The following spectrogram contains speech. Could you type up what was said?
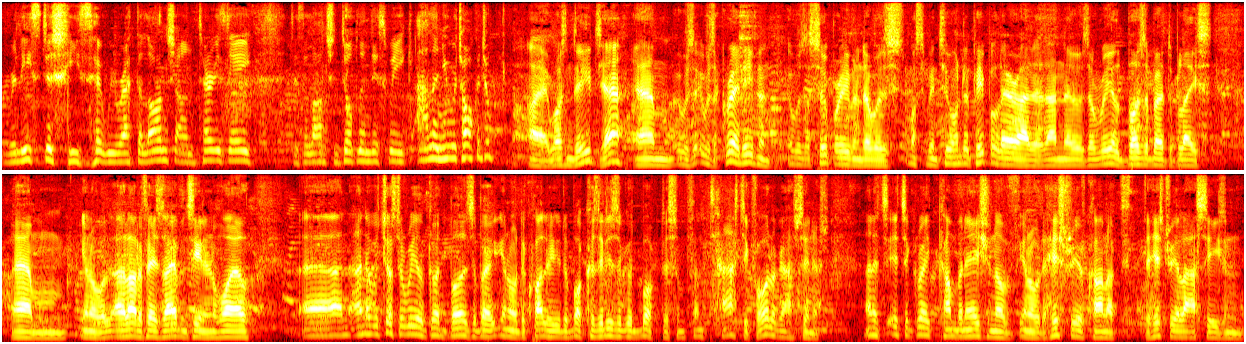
released it. He's uh, we were at the launch on Thursday. There's a launch in Dublin this week. Alan, you were talking to him. I was indeed. Yeah, um, it was it was a great evening. It was a super evening. There was must have been 200 people there at it, and there was a real buzz about the place. Um, you know, a lot of faces I haven't seen in a while. Uh, and, and, it was just a real good buzz about you know the quality of the book because it is a good book. There's some fantastic photographs in it, and it's it's a great combination of you know the history of Connacht, the history of last season,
